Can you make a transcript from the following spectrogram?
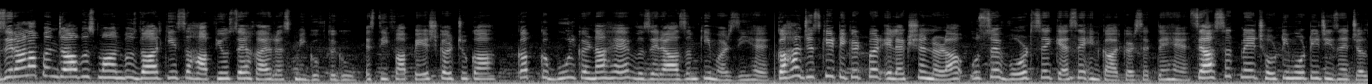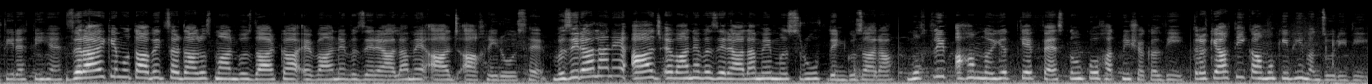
वज़ीर अला पंजाब उस्मान बुजदार की सहाफियों से गैर रस्मी गुफ्तगु। इस्तीफा पेश कर चुका, कब कबूल करना है वज़ीर आज़म की मर्ज़ी है। कहा जिसकी टिकट पर इलेक्शन लड़ा, उससे वोट से कैसे इनकार कर सकते हैं? सियासत में छोटी मोटी चीज़ें चलती रहती हैं। जराये के मुताबिक सरदार उस्मान बुजदार का ऐवान वज़ीर अला में आज आखिरी रोज है। वज़ीर अला ने आज ऐवान वज़ीर अला में मसरूफ दिन गुजारा। मुख्तलिफ़ अहम नोयत के फैसलों को हतमी शक्ल दी, तरक्याती कामों की भी मंजूरी दी।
